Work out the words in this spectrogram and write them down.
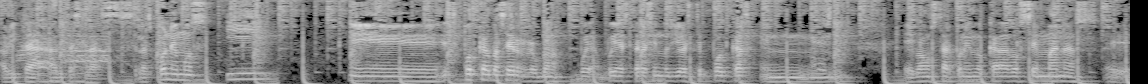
ahorita, ahorita se las, se las ponemos y Eh, este podcast va a ser, bueno, voy a, estar haciendo yo este podcast. Eh, vamos a estar poniendo cada dos semanas eh,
